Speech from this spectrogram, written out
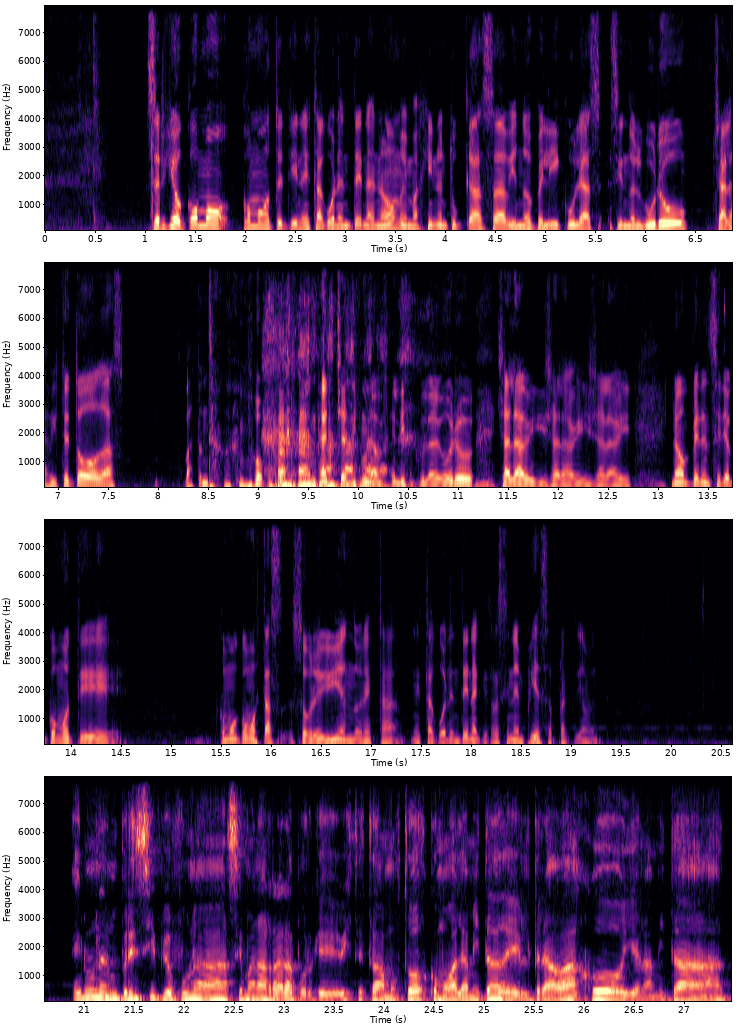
Sergio, ¿cómo, ¿cómo te tiene esta cuarentena, no? Me imagino en tu casa, viendo películas, siendo el gurú, ya las viste todas, bastante no engancha ninguna película el gurú, ya la vi, ya la vi, ya la vi. No, pero en serio, ¿cómo te cómo cómo estás sobreviviendo en esta en esta cuarentena que recién empieza prácticamente? En un, en principio fue una semana rara porque, viste, estábamos todos como a la mitad del trabajo y a la mitad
